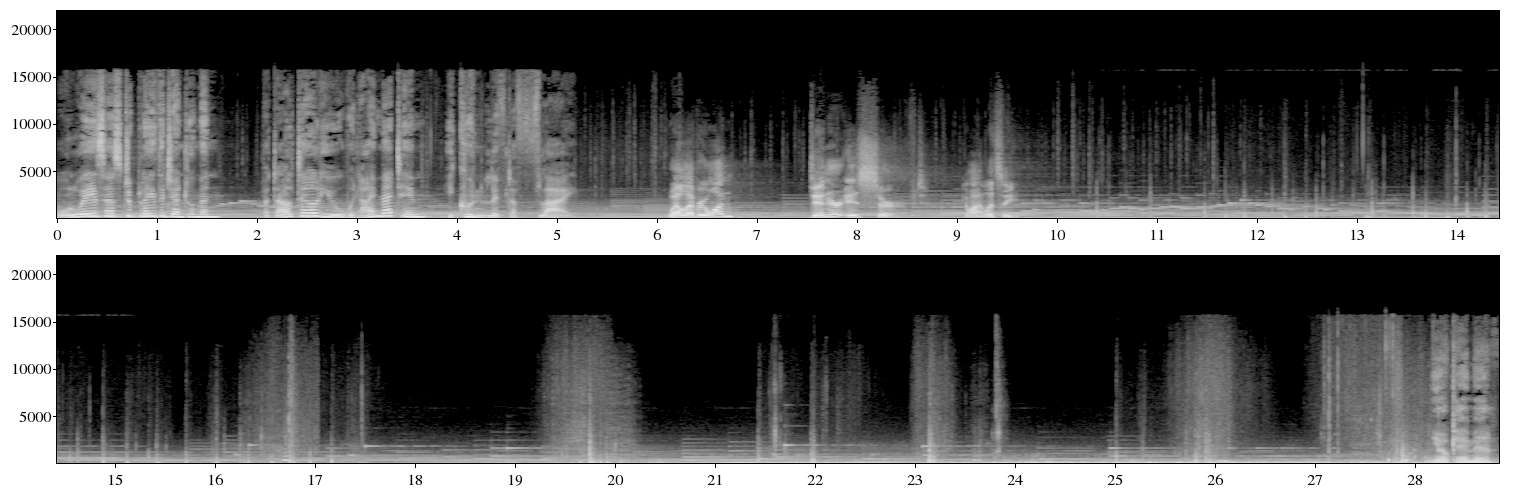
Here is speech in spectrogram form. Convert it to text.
Always has to play the gentleman. But I'll tell you, when I met him, he couldn't lift a fly. Well, everyone, dinner is served. Come on, let's eat. You okay, man?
